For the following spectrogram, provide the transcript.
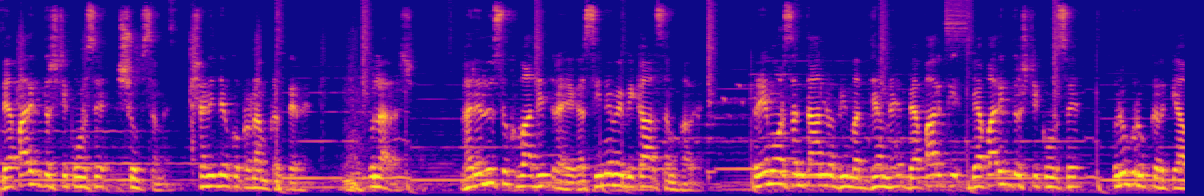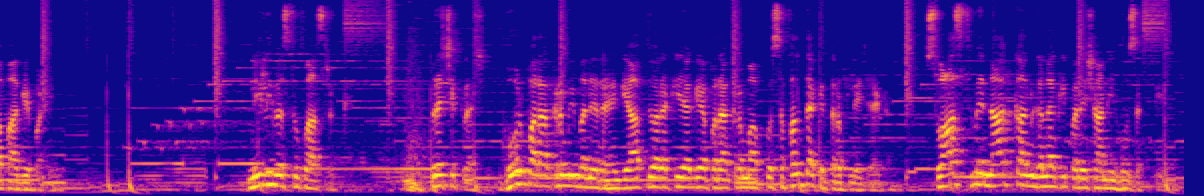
व्यापारिक दृष्टिकोण से शुभ समय। शनिदेव को प्रणाम करते रहे। तुला राशि। घरेलू सुख बाधित रहेगा। सीने में विकार संभव है। प्रेम और संतान में भी मध्यम है। व्यापार की, व्यापारिक दृष्टिकोण से रुक रुक करके आप आगे बढ़ेंगे नीली वस्तु पास रखें वृश्चिक राशि। घोर पराक्रमी बने रहेंगे। आप द्वारा किया गया पराक्रम आपको सफलता की तरफ़ ले जाएगा। स्वास्थ्य में नाक कान गला की परेशानी हो सकती है।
